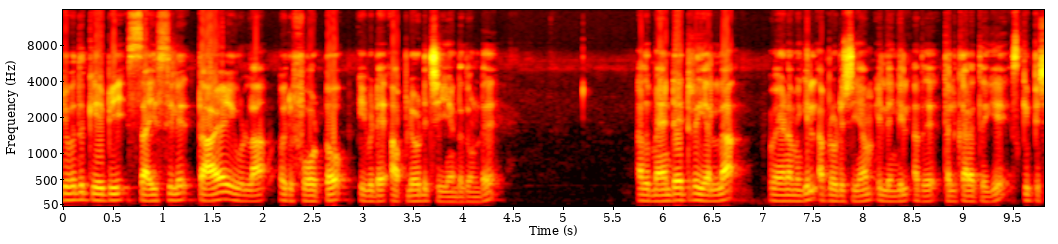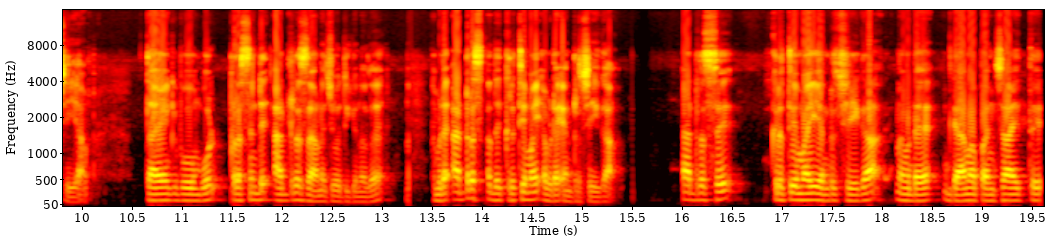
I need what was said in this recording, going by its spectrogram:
ഇരുപത് കെ ബി സൈസിൽ താഴെയുള്ള ഒരു ഫോട്ടോ ഇവിടെ അപ്ലോഡ് ചെയ്യേണ്ടതുണ്ട്. അത് മാൻഡേറ്ററി അല്ല വേണമെങ്കിൽ അപ്ലോഡ് ചെയ്യാം. ഇല്ലെങ്കിൽ അത് തൽക്കാലത്തേക്ക് സ്കിപ്പ് ചെയ്യാം. താഴേക്ക് പോകുമ്പോൾ പ്രസന്റ് അഡ്രസ്സാണ് ചോദിക്കുന്നത്. നമ്മുടെ അഡ്രസ്സ് അത് കൃത്യമായി അവിടെ എന്റർ ചെയ്യുക. അഡ്രസ്സ് കൃത്യമായി എന്റർ ചെയ്യുക. നമ്മുടെ ഗ്രാമപഞ്ചായത്ത്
